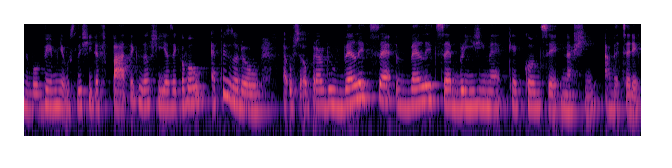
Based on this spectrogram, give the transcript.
nebo vy mě uslyšíte v pátek s další jazykovou epizodou. A už se opravdu velice, velice blížíme ke konci naší abecedy.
